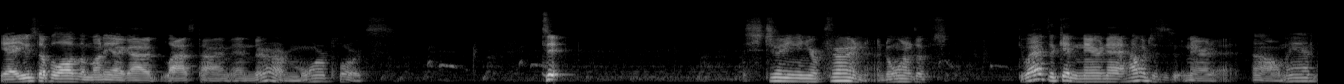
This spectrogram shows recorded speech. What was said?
Yeah, I used up a lot of the money I got last time, and there are more plorts. T Stay in your pen. I don't want to. Do I have to get an airnet? How much is an airnet? Oh man.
